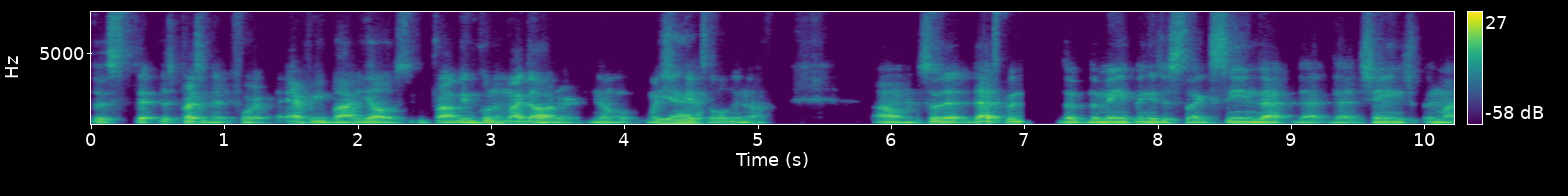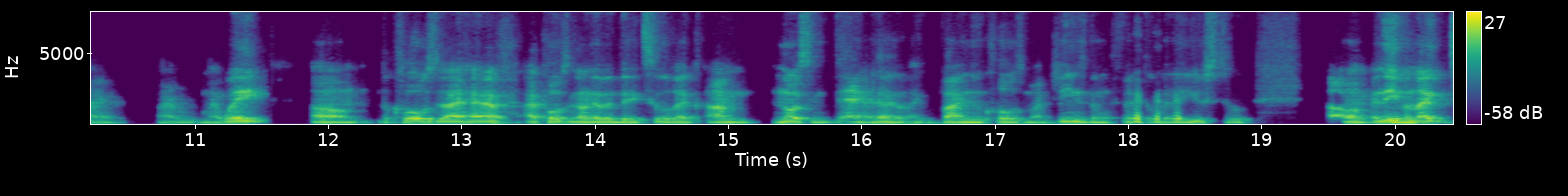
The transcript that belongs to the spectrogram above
this this precedent for everybody else, probably including my daughter. You know, when yeah. she gets old enough. Um, so that that's been the, the main thing is just like seeing that that that change in my my, my weight. Um, the clothes that I have, I posted on the other day too. Like I'm noticing, dang, I gotta like buy new clothes. My jeans don't fit the way they used to. Um, and even like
